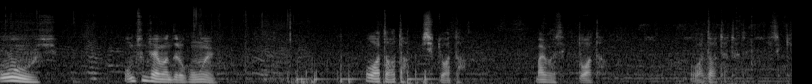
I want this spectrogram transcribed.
오, 씨, 엄청 잘 만들어 공을. 오, 왔다, 왔다. 이 새끼 왔다. 말벌 새끼 또 왔다. 오, 왔다, 왔다, 왔다. 이 새끼.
